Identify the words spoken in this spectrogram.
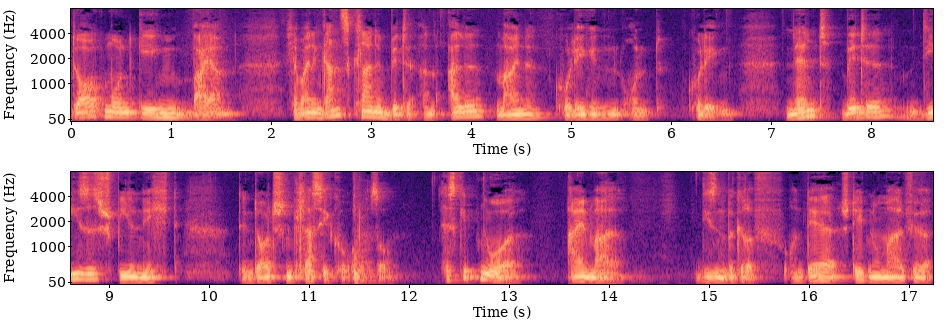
Dortmund gegen Bayern? Ich habe eine ganz kleine Bitte an alle meine Kolleginnen und Kollegen. Nennt bitte dieses Spiel nicht den deutschen Klassiko oder so. Es gibt nur einmal diesen Begriff und der steht nun mal für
